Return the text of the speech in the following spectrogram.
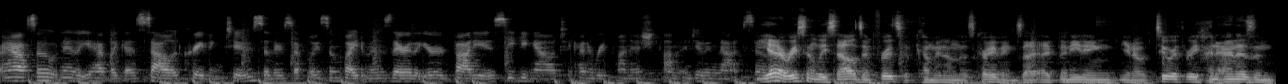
I also know that you have like a salad craving too. So there's definitely some vitamins there that your body is seeking out to kind of replenish um, and doing that. So yeah, recently salads and fruits have come in on those cravings. I, I've been eating, you know, two or three bananas and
